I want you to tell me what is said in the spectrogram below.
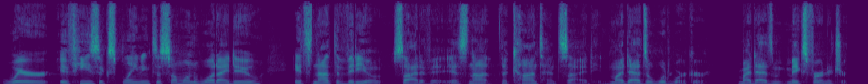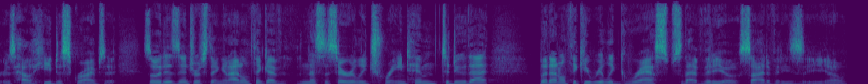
where if he's explaining to someone what I do, it's not the video side of it. It's not the content side. My dad's a woodworker, my dad makes furniture is how he describes it. So it is interesting, and I don't think I've necessarily trained him to do that, but I don't think he really grasps that video side of it. He's you know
